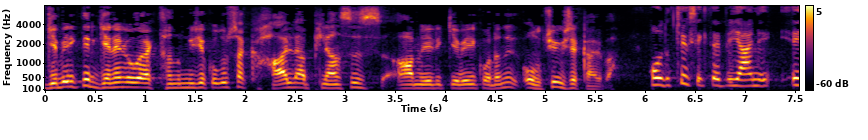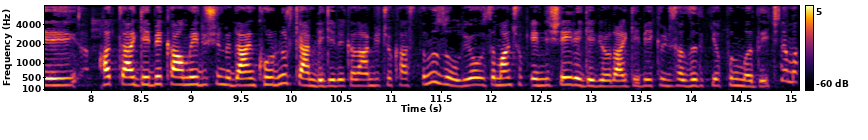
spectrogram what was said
gebelikleri genel olarak tanımlayacak olursak hala plansız hamilelik gebelik oranı oldukça yüksek galiba. Oldukça yüksek tabii yani e, hatta gebe kalmayı düşünmeden korunurken bile gebe kalan birçok hastamız oluyor. O zaman çok endişeyle geliyorlar gebelik öncesi hazırlık yapılmadığı için ama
